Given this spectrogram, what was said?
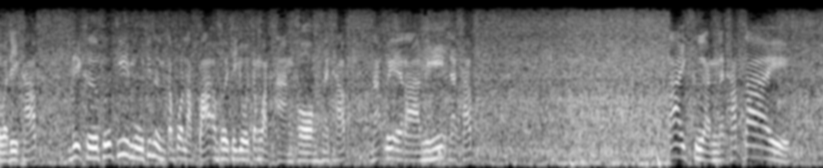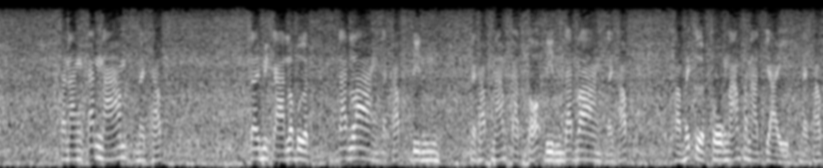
สวัสดีครับ นี่คือพื้นที่หมู่ที่หนึ่งตำบลหลักฟ้าอำเภอชโยจังหวัดอ่างทองนะครับ ณ เวลานี้นะครับ ใต้เขื่อนนะครับ ได้พนังกั้นน้ำนะครับ ได้มีการระเบิดด้านล่างนะครับ ดินนะครับ น้ำกัดเซาะดินด้านล่างนะครับทำให้เกิดโพรงน้ำขนาดใหญ่นะครับ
